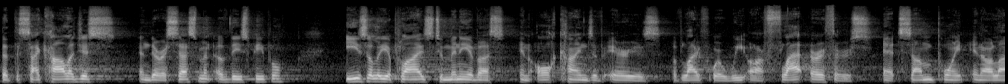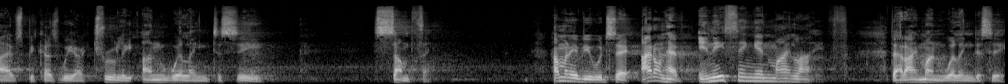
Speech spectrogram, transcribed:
that the psychologists and their assessment of these people easily applies to many of us in all kinds of areas of life where we are flat earthers at some point in our lives because we are truly unwilling to see something. How many of you would say, I don't have anything in my life that I'm unwilling to see?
